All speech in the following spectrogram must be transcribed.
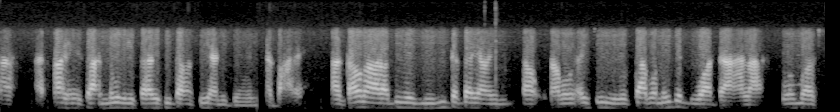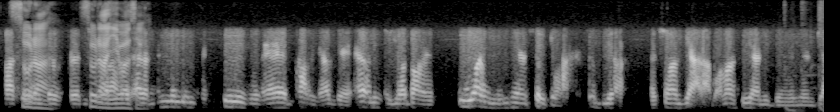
လားအစားရစားလို့ရစားပြီးတော့စီရနေတယ်ပါတယ်အကောင်းတာတော့ဒီရည်ကြီးတက်တက်ရရင်တော့ဒါပေါ်အဲ့ဒီကာဗွန်နေတစ်ဝါတာဟလာဘုံမဆိုတာရေးပါဆက်ဒီလိုမျိုးဒီအဲ့ပေါ့ရတယ်အဲ့ဒီရောတော့ဦးဝိုင်းနေစိတ်သွားပြီး အစွမ်းပြတာပေါ့နော်စီရနေတယ်ပြ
